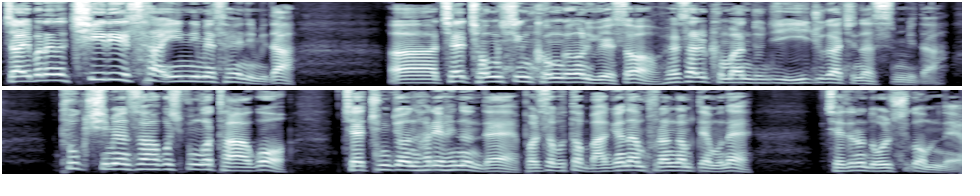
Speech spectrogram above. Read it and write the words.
자, 이번에는 7242님의 사연입니다. 아, 제 정신 건강을 위해서 회사를 그만둔 지 2주가 지났습니다. 푹 쉬면서 하고 싶은 거 다 하고 재충전하려 했는데 벌써부터 막연한 불안감 때문에 제대로 놓을 수가 없네요.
